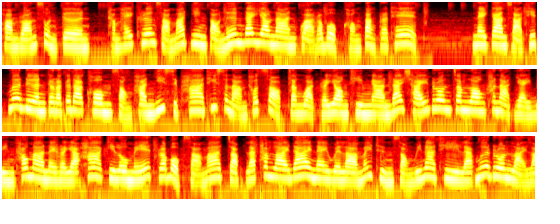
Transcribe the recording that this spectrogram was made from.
ความร้อนส่วนเกินทำให้เครื่องสามารถยิงต่อเนื่องได้ยาวนานกว่าระบบของต่างประเทศ ในการสาธิตเมื่อเดือนกรกฎาคม 2025 ที่สนามทดสอบจังหวัดระยองทีมงานได้ใช้โดรนจำลองขนาดใหญ่บินเข้ามาในระยะ 5 กิโลเมตร ระบบสามารถจับและทำลายได้ในเวลาไม่ถึง 2 วินาที และเมื่อโดรนหลายล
